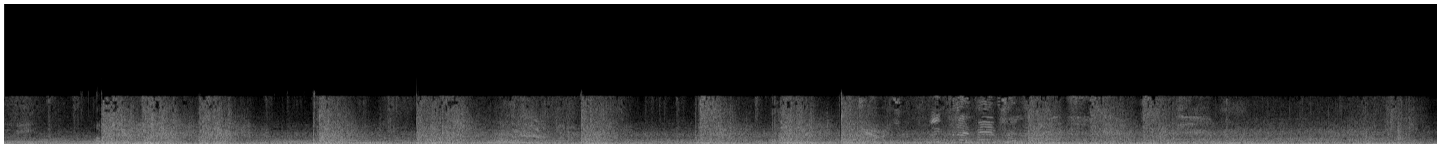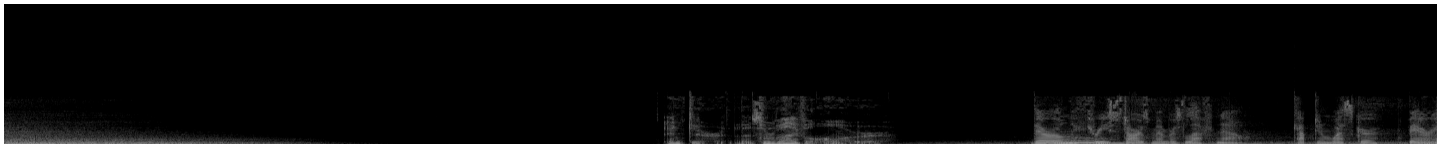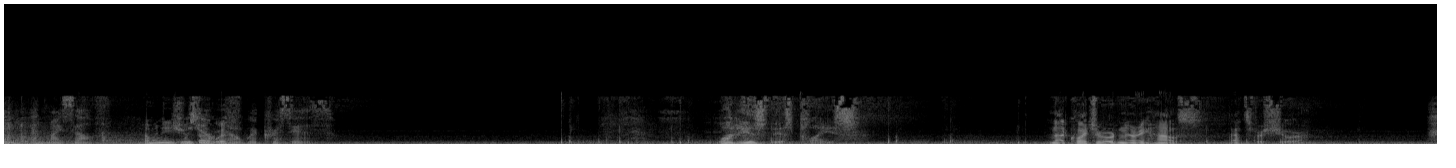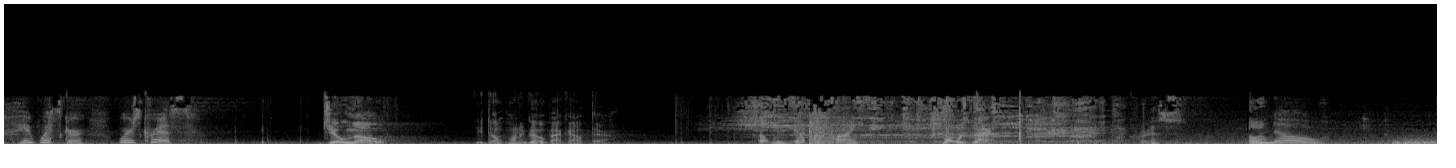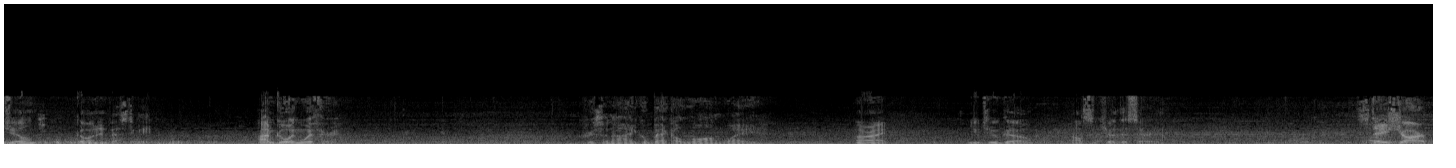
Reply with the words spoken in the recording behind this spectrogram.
survival horror. There are only three STARS members left now. Captain Wesker, Barry, and myself. How many did you We start don't with? know where Chris is. What is this place? Not quite your ordinary house, that's for sure. Hey, Wesker, where's Chris? Jill, no! You don't want to go back out there. But we've got to find. What was that? Chris? Hello? No. Jill, go and investigate. I'm going with her. Chris and I go back a long way. Alright. You two go. I'll secure this area. Stay sharp.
